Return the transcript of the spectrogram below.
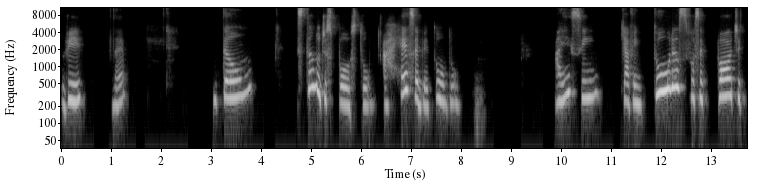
vir, né? Então, estando disposto a receber tudo, aí sim que aventuras você pode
